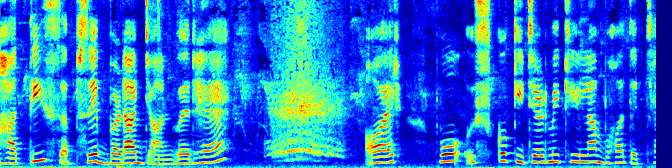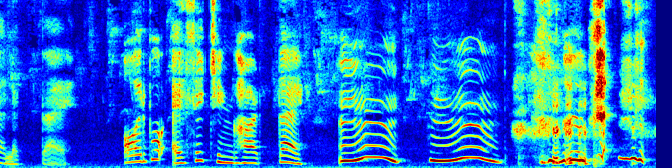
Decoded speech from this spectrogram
हाथी सबसे बड़ा जानवर है और वो उसको कीचड़ में खेलना बहुत अच्छा लगता है। और वो ऐसे चिंगाड़ता है।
